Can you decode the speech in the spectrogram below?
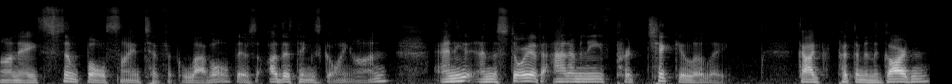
on a simple scientific level. There's other things going on. And, he, and the story of Adam and Eve, particularly, God put them in the garden,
